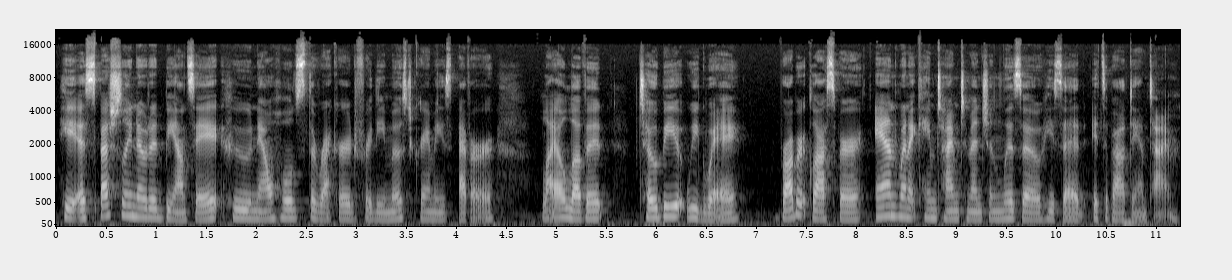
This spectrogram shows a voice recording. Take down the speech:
He especially noted Beyonce, who now holds the record for the most Grammys ever, Lyle Lovett, Tobe Nwigwe, Robert Glasper, and when it came time to mention Lizzo, he said, It's about damn time.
